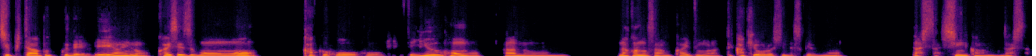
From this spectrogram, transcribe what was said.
Jupyter Book で AI の解説本を書く方法っていう本を、あの、中野さん書いてもらって書き下ろしですけども、出した。新刊出した。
